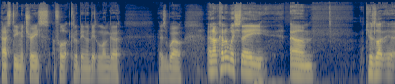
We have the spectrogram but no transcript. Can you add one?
House Dimitrescu. I thought it could have been a bit longer as well, and I kind of wish they, um, because like. Uh,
